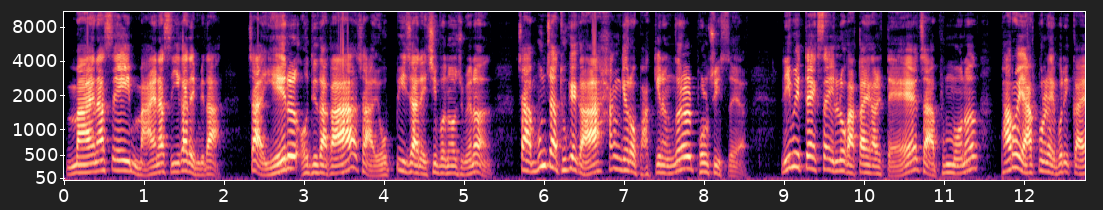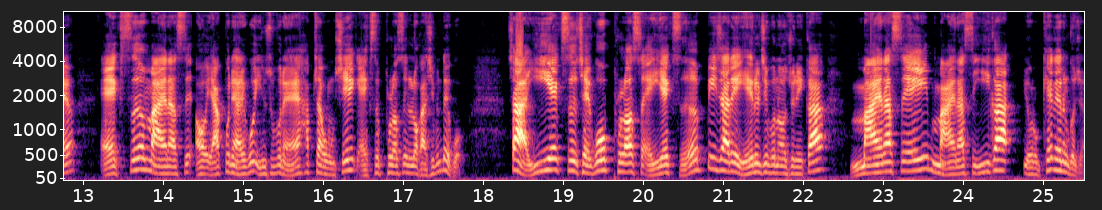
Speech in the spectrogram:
마이너스 a 마이너스 2가 됩니다. 자 얘를 어디다가 자요 b 자리에 집어넣어주면은 자 문자 두 개가 한 개로 바뀌는 걸 볼 수 있어요. 리미트 x가 1로 가까이 갈 때 자 분모는 바로 약분을 해버릴까요? x 마이너스 어 약분이 아니고 인수분해 합차 공식 x 플러스 1로 가시면 되고 자, 2x 제곱 플러스 ax b 자리에 얘를 집어넣어 주니까 마이너스 a 마이너스 2가 이렇게 되는 거죠.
